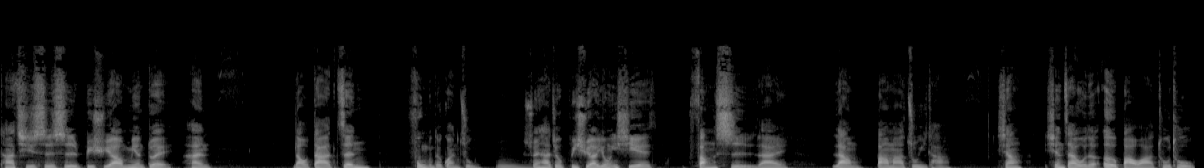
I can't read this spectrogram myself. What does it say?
他其实是必须要面对和老大争父母的关注，嗯，所以他就必须要用一些方式来让爸妈注意他。像现在我的二宝啊，兔兔，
